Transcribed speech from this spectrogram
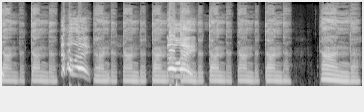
Donda. Donda. No way. Donda. Donda. Donda. No way. Donda. Donda. Donda. Donda. Donda.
